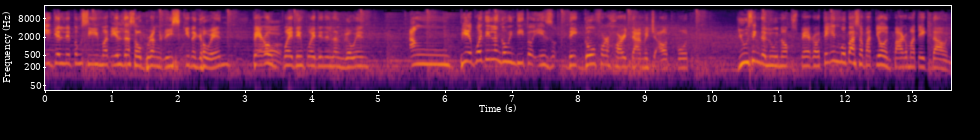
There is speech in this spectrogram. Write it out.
eagle nitong si Matilda, sobrang risky na gawin. Pero Oo. pwedeng pwede nilang gawin. Ang pwede nilang gawin dito is they go for hard damage output using the Lunox. Pero tingin mo ba sapat yon para ma-take down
